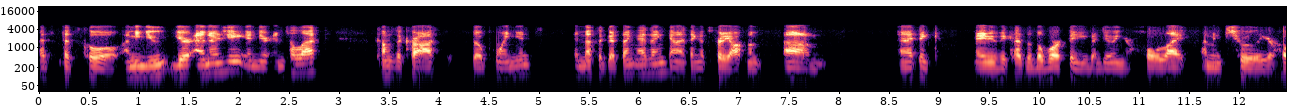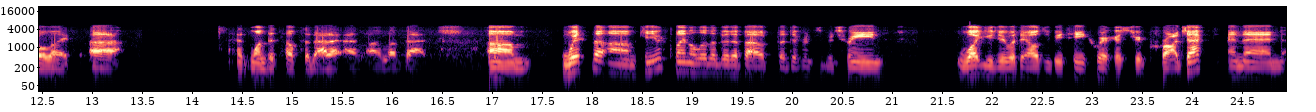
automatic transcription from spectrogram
that's that's cool. I mean, you your energy and your intellect comes across so poignant, and that's a good thing. I think, and I think it's pretty awesome. Um, and I think maybe because of the work that you've been doing your whole life. I mean, truly your whole life. Uh, has lent itself to that. I, I, I love that. Um, with the, um, can you explain a little bit about the difference between what you do with the LGBT Queer History Project, and then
